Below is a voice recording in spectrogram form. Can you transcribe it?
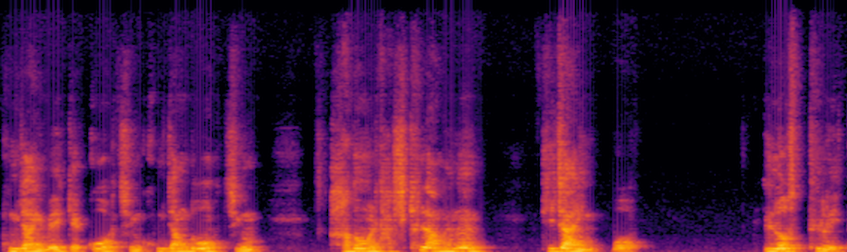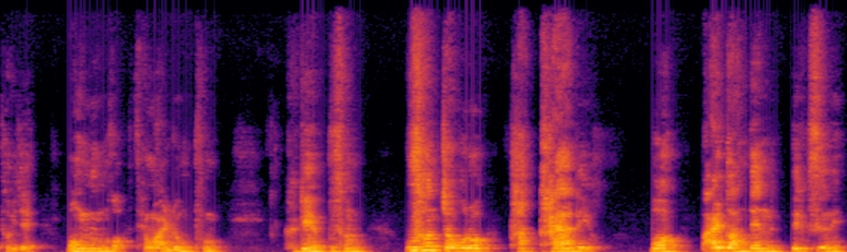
공장이 왜 있겠고 지금 공장도 지금 가동을 다 시키려면은 디자인 뭐 일러스트레이터 이제 먹는 거 생활용품 그게 무슨 우선적으로 다 가야 돼요. 뭐 말도 안 되는 넥슨에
